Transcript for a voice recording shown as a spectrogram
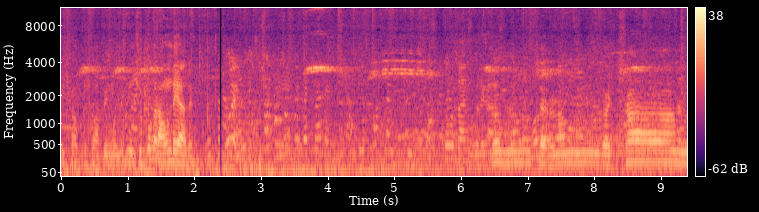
కాఫీ షాప్ షాపింగ్ ఉంది దీని చుట్టూ ఒక రౌండ్ వేయాలి శరణం గచ్చామి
